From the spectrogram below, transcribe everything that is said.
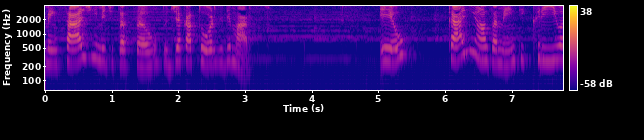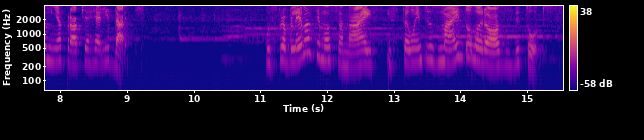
Mensagem e meditação do dia 14 de março. Eu carinhosamente crio a minha própria realidade. Os problemas emocionais estão entre os mais dolorosos de todos.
